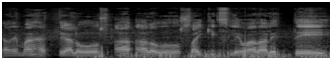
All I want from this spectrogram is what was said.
Además, este, a los a, los psychics le va a dar este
